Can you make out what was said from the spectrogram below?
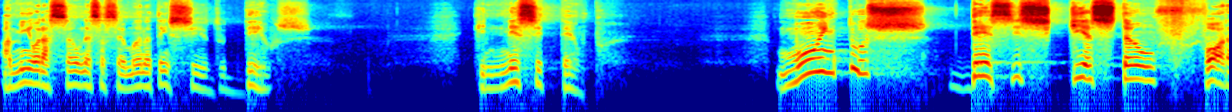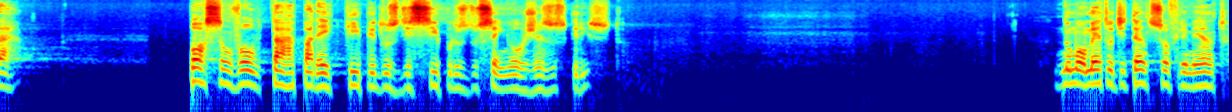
A minha oração nessa semana tem sido: Deus, que nesse tempo, muitos desses que estão fora, possam voltar para a equipe dos discípulos do Senhor Jesus Cristo. No momento de tanto sofrimento,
